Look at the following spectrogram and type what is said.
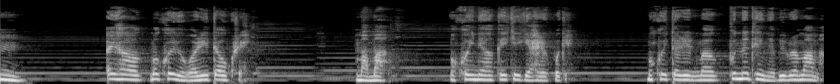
ꯎꯝ ꯑꯩꯍꯥꯛ ꯃꯈꯣꯏꯒ ꯋꯥꯔꯤ ꯇꯧꯈ꯭ꯔꯦ ꯃꯥꯃꯥ ꯃꯈꯣꯏꯅ ꯀꯩ ꯀꯩꯒꯤ ꯍꯥꯏꯔꯛꯄꯒꯦ ꯃꯈꯣꯏ ꯇꯔꯦꯠꯃꯛ ꯄꯨꯟꯅ ꯊꯦꯡꯅꯕꯤꯕ꯭ꯔꯥ ꯃꯥꯃꯥ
